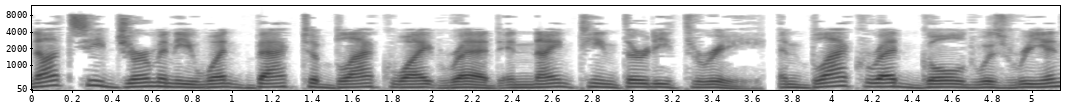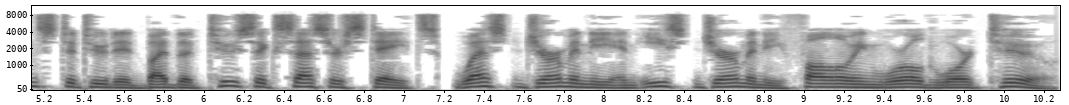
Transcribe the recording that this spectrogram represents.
Nazi Germany went back to black-white-red in 1933, and black-red-gold was reinstituted by the two successor states, West Germany and East Germany following World War II.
